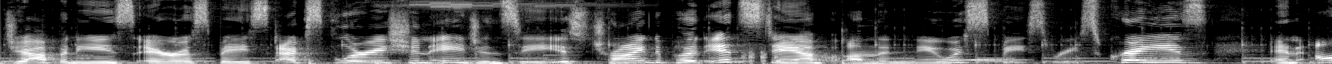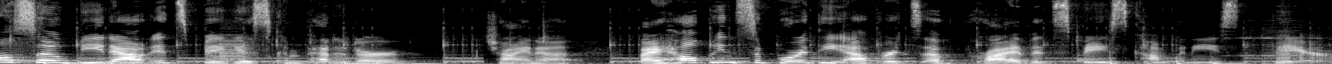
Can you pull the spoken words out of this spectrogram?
Japanese Aerospace Exploration Agency is trying to put its stamp on the newest space race craze and also beat out its biggest competitor, China, by helping support the efforts of private space companies there.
